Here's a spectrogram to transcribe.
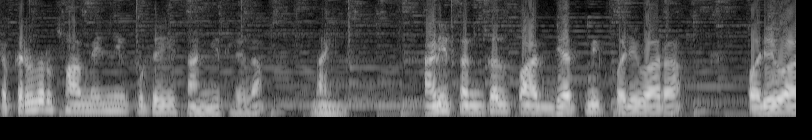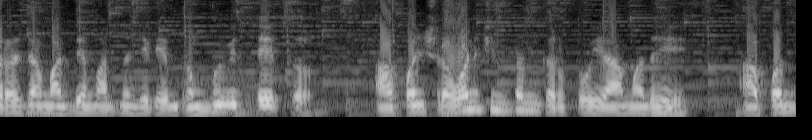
चक्रधर स्वामींनी कुठेही सांगितलेला नाही. आणि संकल्प आध्यात्मिक परिवारा परिवाराच्या माध्यमातून जे काही ब्रह्मविद्येचं आपण श्रवण चिंतन करतो यामध्ये आपण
